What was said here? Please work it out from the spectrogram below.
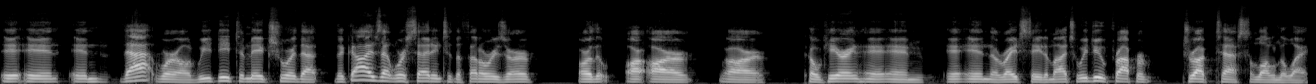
in in that world, we need to make sure that the guys that we're setting to the Federal Reserve are the are are, are cohering and, and in the right state of mind. So we do proper drug tests along the way.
